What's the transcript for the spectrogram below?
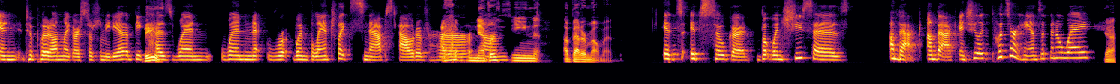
and to put on like our social media because when when when Blanche like snaps out of her, I have never um, seen a better moment. it's it's so good. But when she says, "I'm back, I'm back," and she like puts her hands up in a way, Yeah.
